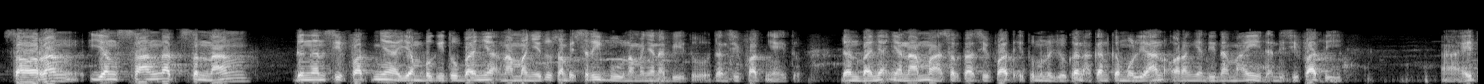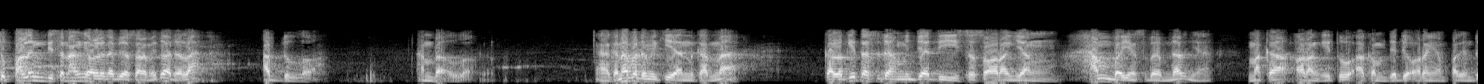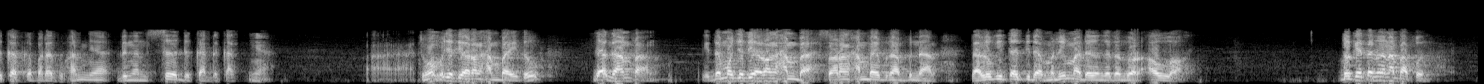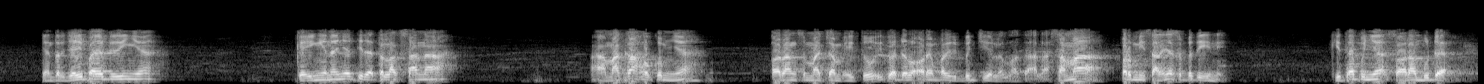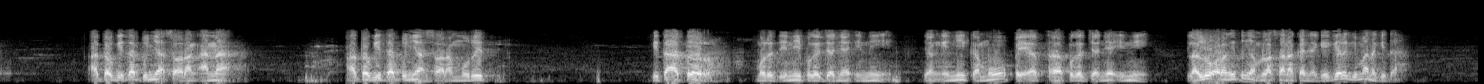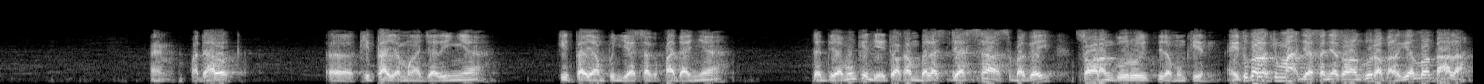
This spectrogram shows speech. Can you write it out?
seorang yang sangat senang dengan sifatnya yang begitu banyak namanya itu sampai seribu namanya Nabi itu dan sifatnya itu dan banyaknya nama serta sifat itu menunjukkan akan kemuliaan orang yang dinamai dan disifati nah, itu paling disenangi oleh Nabi SAW itu adalah Abdullah hamba Allah nah, kenapa demikian karena kalau kita sudah menjadi seseorang yang hamba yang sebenarnya maka orang itu akan menjadi orang yang paling dekat kepada Tuhannya dengan sedekat-dekatnya. Nah, cuma mau jadi orang hamba itu tidak gampang. Kita mau jadi orang hamba, seorang hamba yang benar-benar. Lalu kita tidak menerima dengan ketentuan Allah. Berkaitan dengan apa pun. Yang terjadi pada dirinya. Keinginannya tidak terlaksana. Nah, maka hukumnya orang semacam itu, itu adalah orang yang paling dibenci oleh Allah Ta'ala. Sama permisalnya seperti ini kita punya seorang budak atau kita punya seorang anak atau kita punya seorang murid kita atur murid ini pekerjaannya ini yang ini kamu uh, pekerjaannya ini lalu orang itu nggak melaksanakannya kira-kira gimana kita eh, padahal uh, kita yang mengajarinya kita yang punya jasa kepadanya dan tidak mungkin dia itu akan balas jasa sebagai seorang guru itu tidak mungkin. Nah, itu kalau cuma jasanya seorang guru apalagi Allah Taala.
